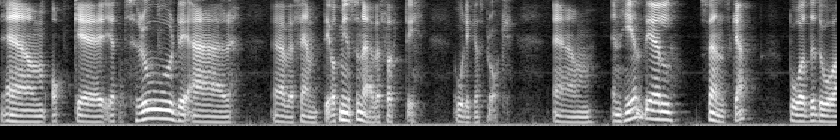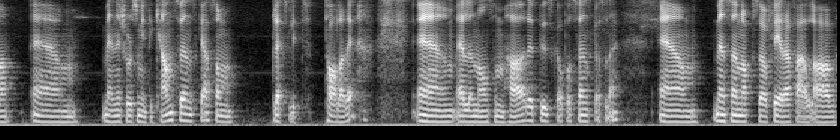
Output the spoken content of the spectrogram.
Ehm, och eh, jag tror det är över 50, åtminstone över 40 olika språk. Ehm, en hel del svenska, både då människor som inte kan svenska som plötsligt talar det. Ehm, eller någon som hör ett budskap på svenska och sådär. Ehm, men sen också flera fall av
